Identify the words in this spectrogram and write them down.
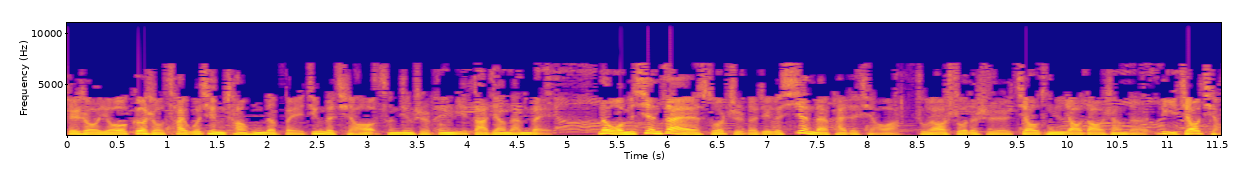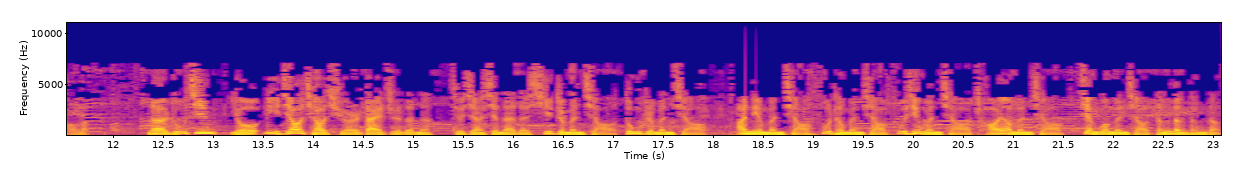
这首由歌手蔡国庆唱红的《北京的桥》，曾经是风靡大江南北。那我们现在所指的这个现代派的桥啊，主要说的是交通要道上的立交桥了。那如今由立交桥取而代之的呢，就像现在的西直门桥、东直门桥、安定门桥、阜成门桥、复兴门桥、朝阳门桥、建国门桥等等等等。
